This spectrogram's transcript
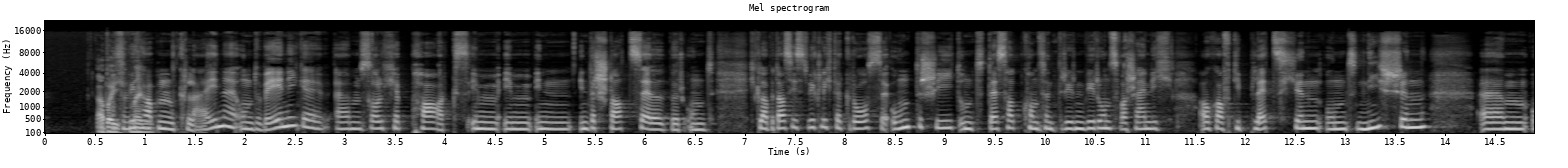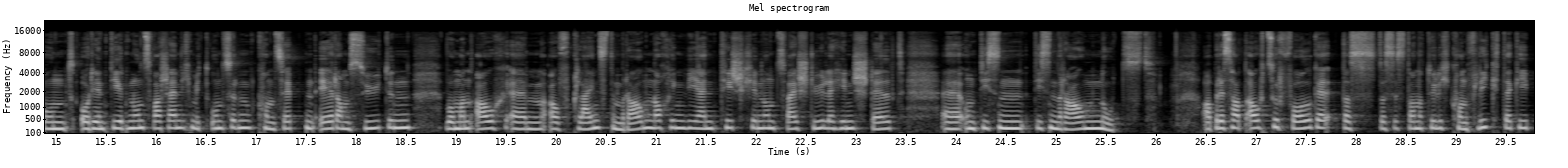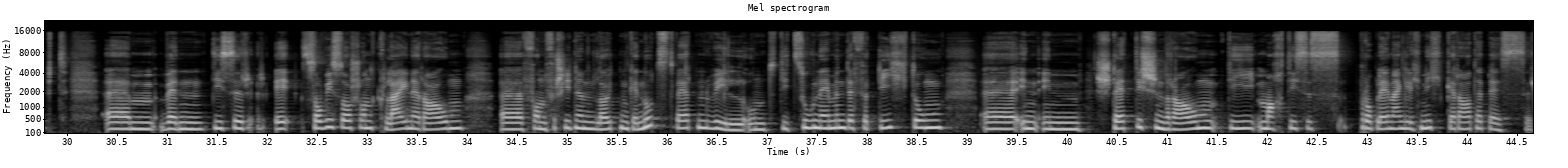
Aber also ich wir haben kleine und wenige ähm, solche Parks im, im, in, in der Stadt selber. Und ich glaube, das ist wirklich der große Unterschied. Und deshalb konzentrieren wir uns wahrscheinlich auch auf die Plätzchen und Nischen ähm, und orientieren uns wahrscheinlich mit unseren Konzepten eher am Süden, wo man auch ähm, auf kleinstem Raum noch irgendwie ein Tischchen und zwei Stühle hinstellt äh, und diesen, diesen Raum nutzt. Aber es hat auch zur Folge, dass, dass es da natürlich Konflikte gibt, ähm, wenn dieser eh, sowieso schon kleine Raum äh, von verschiedenen Leuten genutzt werden will. Und die zunehmende Verdichtung äh, in, im städtischen Raum, die macht dieses Problem eigentlich nicht gerade besser.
